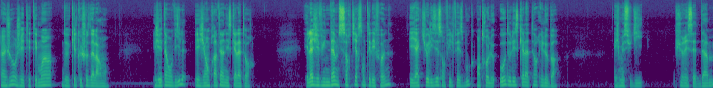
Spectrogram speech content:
Un jour, j'ai été témoin de quelque chose d'alarmant. J'étais en ville et j'ai emprunté un escalator. Et là, j'ai vu une dame sortir son téléphone et actualiser son fil Facebook entre le haut de l'escalator et le bas. Et je me suis dit, purée, cette dame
